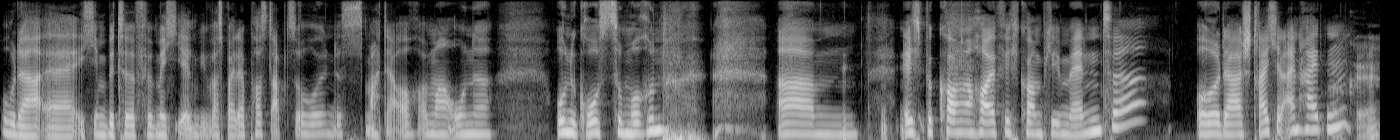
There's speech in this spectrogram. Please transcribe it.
Oder äh, ich ihm bitte für mich irgendwie was bei der Post abzuholen. Das macht er auch immer ohne, ohne groß zu murren. Ähm, ich bekomme häufig Komplimente oder Streicheleinheiten. Okay.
